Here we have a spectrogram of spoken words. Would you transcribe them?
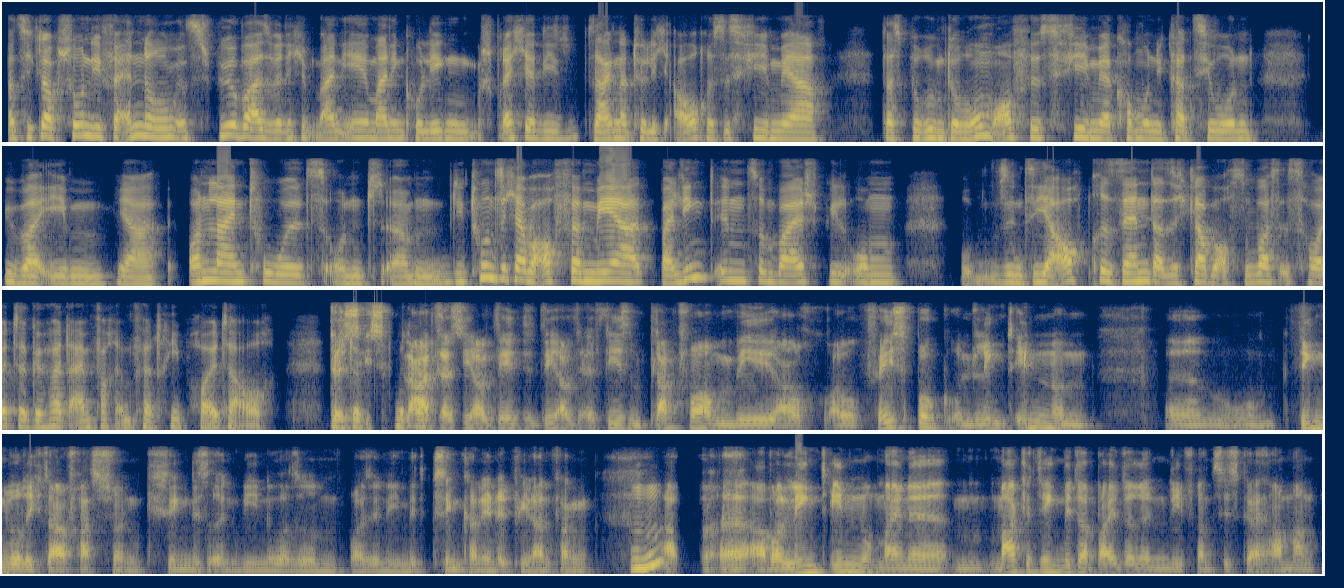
Also ich glaube schon, die Veränderung ist spürbar. Also wenn ich mit meinen ehemaligen Kollegen spreche, die sagen natürlich auch, es ist viel mehr das berühmte Homeoffice, viel mehr Kommunikation über eben ja Online-Tools und ähm, die tun sich aber auch vermehrt bei LinkedIn zum Beispiel um, sind sie ja auch präsent. Also ich glaube auch sowas ist heute, gehört einfach im Vertrieb heute auch. Das ist klar, dass sie auf, den, die, auf diesen Plattformen wie auch, auch Facebook und LinkedIn und äh, Xing würde ich da fast schon, Xing ist irgendwie nur so ein, weiß ich nicht, mit Xing kann ich nicht viel anfangen. Mhm. Aber, äh, aber, LinkedIn und meine Marketing-Mitarbeiterin, die Franziska Herrmann,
